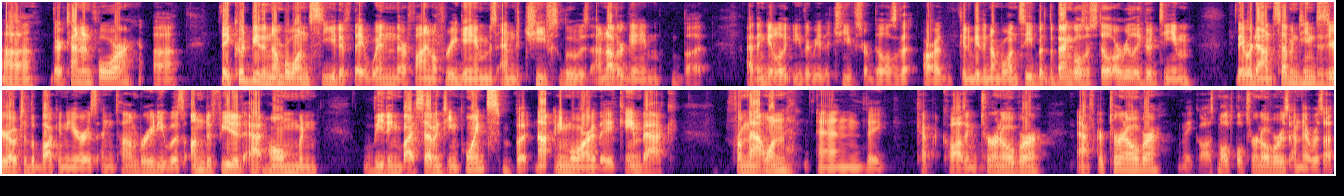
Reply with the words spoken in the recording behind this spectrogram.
Uh, they're 10 and 4. Uh, they could be the number one seed if they win their final three games and the Chiefs lose another game, but I think it'll either be the Chiefs or Bills that are going to be the number one seed. But the Bengals are still a really good team. They were down 17 to 0 to the Buccaneers, and Tom Brady was undefeated at home when leading by 17 points, but not anymore. They came back from that one and they kept causing turnover after turnover. They caused multiple turnovers, and there was a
